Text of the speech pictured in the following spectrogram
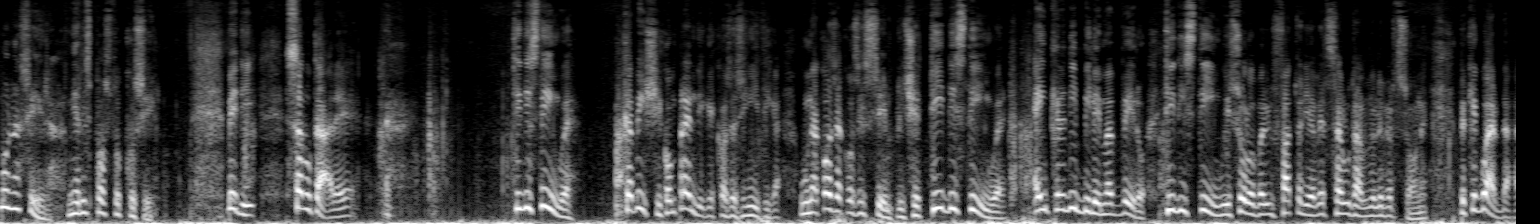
buonasera, mi ha risposto così. Vedi, salutare eh, ti distingue, Capisci, comprendi che cosa significa? Una cosa così semplice ti distingue, è incredibile ma vero, ti distingui solo per il fatto di aver salutato delle persone. Perché guarda,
